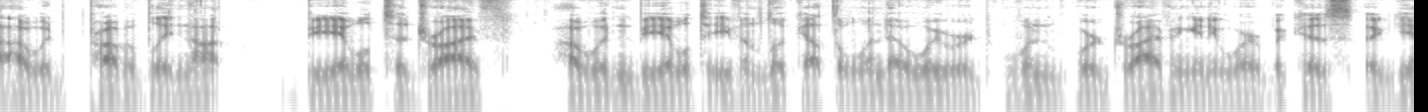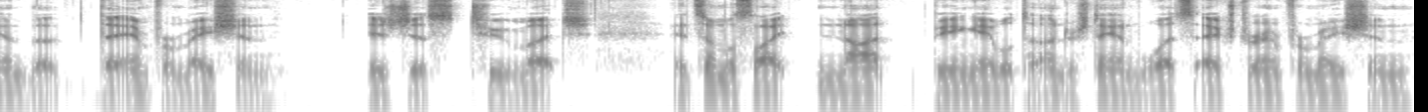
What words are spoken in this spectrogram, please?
I would probably not be able to drive. I wouldn't be able to even look out the window. We were when we're driving anywhere because again the the information is just too much. It's almost like not being able to understand what's extra information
